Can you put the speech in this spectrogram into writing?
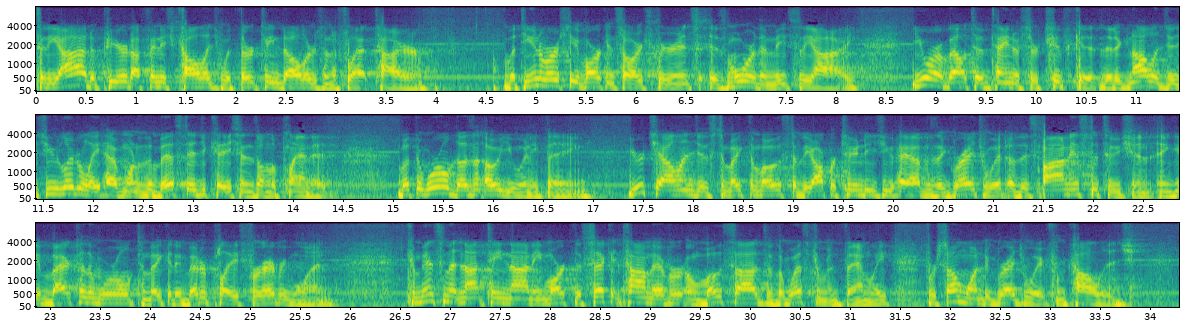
To the eye, it appeared I finished college with $13 and a flat tire. But the University of Arkansas experience is more than meets the eye. You are about to obtain a certificate that acknowledges you literally have one of the best educations on the planet. But the world doesn't owe you anything. Your challenge is to make the most of the opportunities you have as a graduate of this fine institution and give back to the world to make it a better place for everyone. Commencement 1990 marked the second time ever on both sides of the Westerman family for someone to graduate from college.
